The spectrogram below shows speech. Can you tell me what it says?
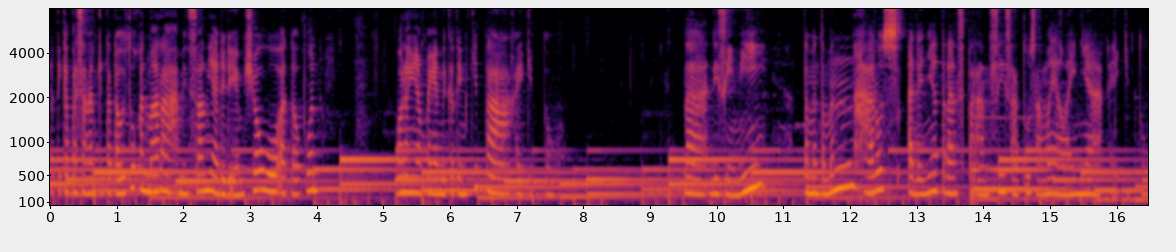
ketika pasangan kita tahu itu akan marah. Misalnya ada DM cowok ataupun orang yang pengen deketin kita kayak gitu. Nah di sini teman-teman harus adanya transparansi satu sama yang lainnya kayak gitu.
